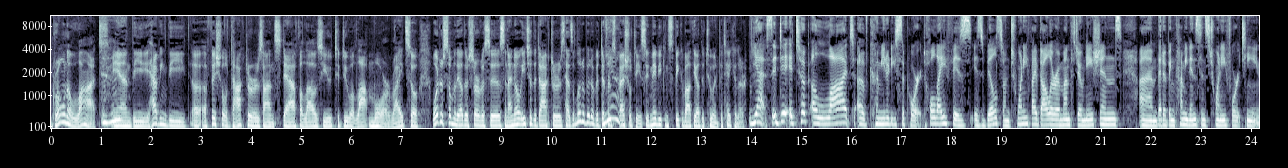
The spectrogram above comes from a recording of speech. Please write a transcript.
grown a lot, mm-hmm. and the having the uh, official doctors on staff allows you to do a lot more, right? So, what are some of the other services? And I know each of the doctors has a little bit of a different yeah. specialty, so maybe you can speak about the other two in particular. Yes, it did. It took a lot of community support. Whole Life is is built on twenty five dollars $1 a month donations um, that have been coming in since 2014.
